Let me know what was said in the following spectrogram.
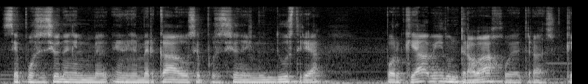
se posiciona en el, mercado, se posiciona en la industria, porque ha habido un trabajo detrás, ¿ok?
